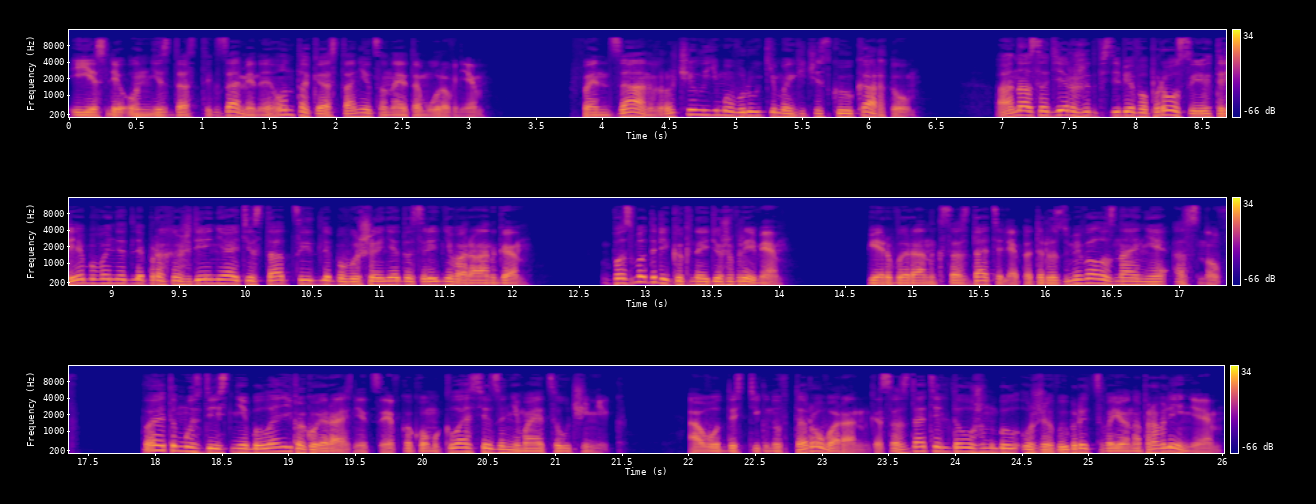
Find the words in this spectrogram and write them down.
и если он не сдаст экзамены, он так и останется на этом уровне. Фэн Цзан вручил ему в руки магическую карту. Она содержит в себе вопросы и требования для прохождения аттестации для повышения до среднего ранга. Посмотри, как найдешь время. Первый ранг создателя подразумевал знание основ, поэтому здесь не было никакой разницы, в каком классе занимается ученик. А вот достигнув второго ранга, создатель должен был уже выбрать свое направление.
